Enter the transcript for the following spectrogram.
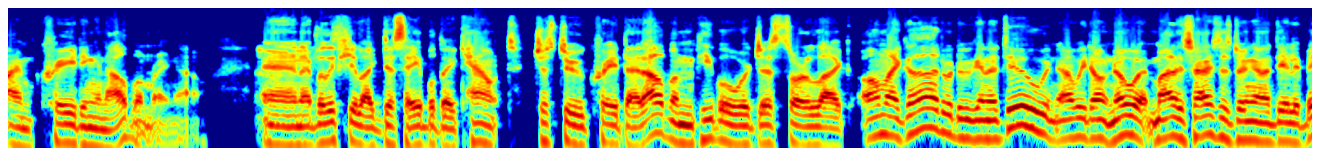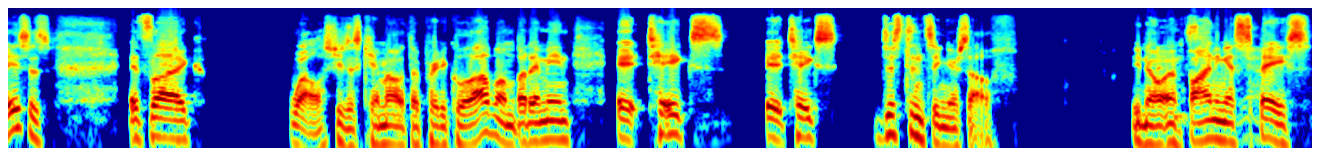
i'm creating an album right now oh, and I believe she like disabled the account just to create that album. People were just sort of like, "Oh my god, what are we gonna do?" Now we don't know what Miley Cyrus is doing on a daily basis. It's like, well, she just came out with a pretty cool album, but I mean, it takes it takes distancing yourself, you know, and finding a space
